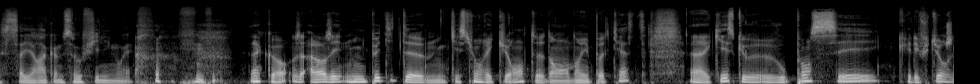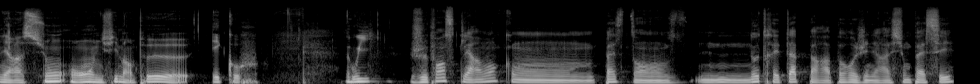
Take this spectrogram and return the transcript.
ça ira comme ça au feeling, ouais. D'accord. Alors j'ai une petite euh, question récurrente dans, dans mes podcasts. Euh, Qu'est-ce que vous pensez que les futures générations auront une fibre un peu euh, éco? Oui, je pense clairement qu'on passe dans une autre étape par rapport aux générations passées.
